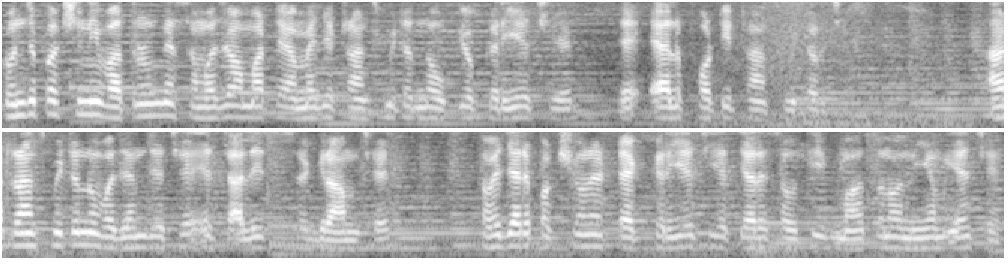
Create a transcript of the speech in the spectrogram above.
કુંજ પક્ષીની વર્તણૂકને સમજવા માટે અમે જે ટ્રાન્સમીટરનો ઉપયોગ કરીએ છીએ, એ એલ ફોર્ટી ટ્રાન્સમીટર છે. આ ટ્રાન્સમીટરનું વજન જે છે, એ ચાલીસ ગ્રામ છે. હવે જ્યારે પક્ષીઓને ટેગ કરીએ છીએ, ત્યારે સૌથી મહત્ત્વનો નિયમ એ છે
